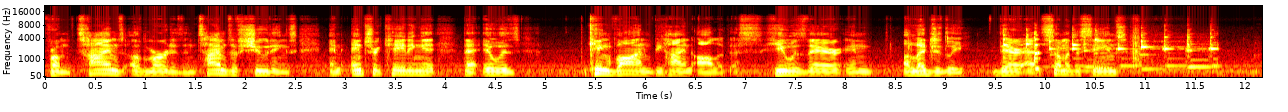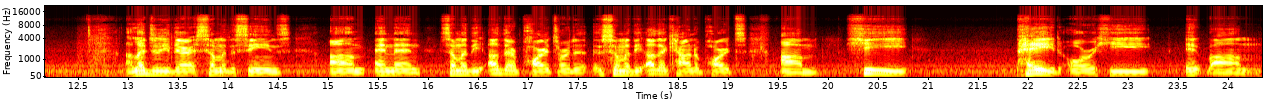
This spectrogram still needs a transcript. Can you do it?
from times of murders and times of shootings and intricating it that it was King Von behind all of this. He was there and allegedly there at some of the scenes. Allegedly there at some of the scenes. Um, and then some of the other parts or the, some of the other counterparts, um, he paid or he it um,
